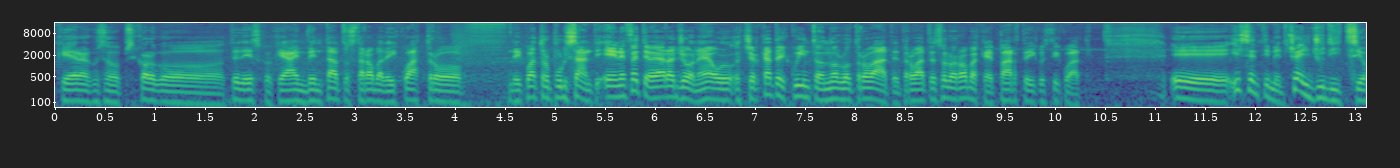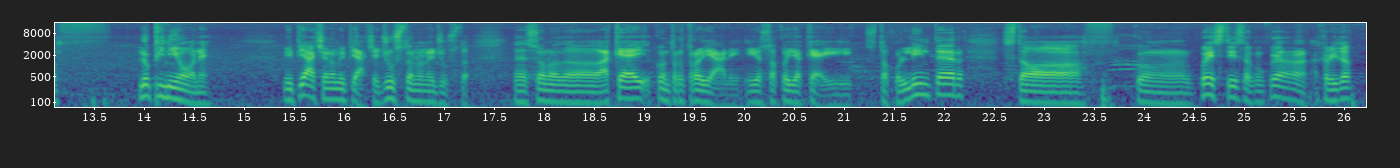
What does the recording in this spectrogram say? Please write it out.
che era questo psicologo tedesco che ha inventato sta roba dei quattro, dei quattro pulsanti. E in effetti aveva ragione, eh? cercate il quinto, non lo trovate, trovate solo roba che è parte di questi quattro. E il sentimento, cioè il giudizio, l'opinione. Mi piace o non mi piace, giusto o non è giusto eh, sono Achei contro Troiani. Io sto con gli Achei, sto con l'Inter, sto con questi, sto con quello. Ha capito?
